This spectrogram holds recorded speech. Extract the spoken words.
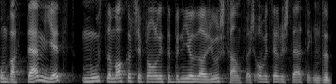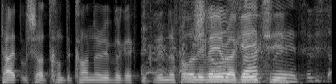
Und wegen dem jetzt muss der Makachev nochmal mit dem Benil Dariush kämpfen. Ist offiziell bestätigt. Und der Title Shot kommt der Conor über gegen den Gewinner von Oliveira Gaethje. Das ist der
